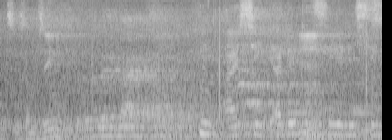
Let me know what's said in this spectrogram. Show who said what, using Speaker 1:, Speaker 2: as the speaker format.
Speaker 1: can see something.
Speaker 2: Mm, I see. I didn't hmm? see anything.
